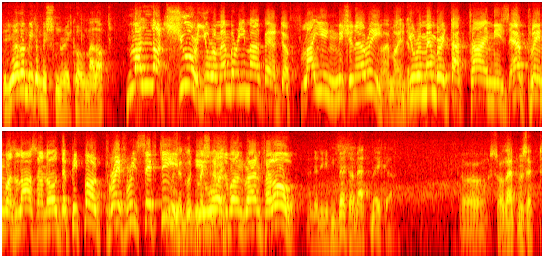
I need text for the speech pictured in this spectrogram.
Did you ever meet a missionary called Malot? Malot, sure. You remember him, Albert, the flying missionary? I mind him. You remember at that time his airplane was lost and all the people pray for his safety. He was a good missionary. He was one grand fellow. And an even better mapmaker. Oh, so that was it.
